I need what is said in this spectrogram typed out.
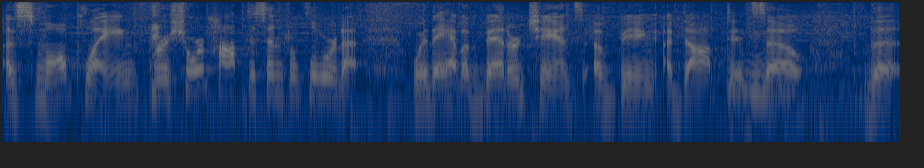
a small plane for a short hop to Central Florida, where they have a better chance of being adopted. Mm-hmm. So the,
